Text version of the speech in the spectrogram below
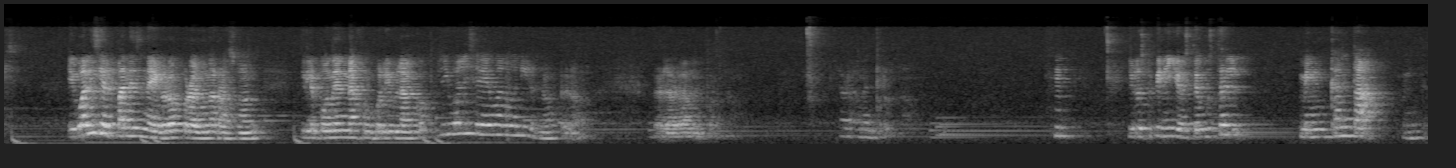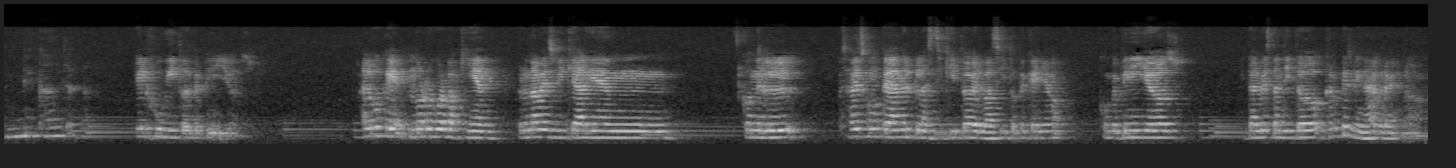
X. Igual y si el pan es negro por alguna razón y le ponen ajonjolí blanco, pues igual y se ve más bonito, ¿no? Pero, pero la verdad no importa. La verdad no importa. Y los pepinillos, ¿te gusta el...? Me encanta, me encanta el juguito de pepinillos. Algo que no recuerdo a quién, pero una vez vi que alguien con el, ¿sabes cómo te dan el plastiquito, el vasito pequeño con pepinillos y tal vez tantito, creo que es vinagre, ¿no?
